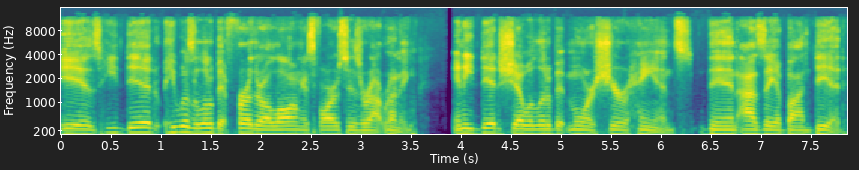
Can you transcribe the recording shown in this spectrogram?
is he did he was a little bit further along as far as his route running, and he did show a little bit more sure hands than Isaiah Bond did.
